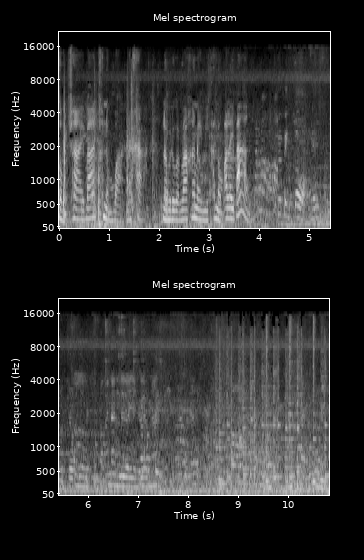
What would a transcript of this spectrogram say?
สมชายบ้านขนมหวานนะคะ เรามาดูกันว่าข้างในมีขนมอะไรบ้าง ไป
